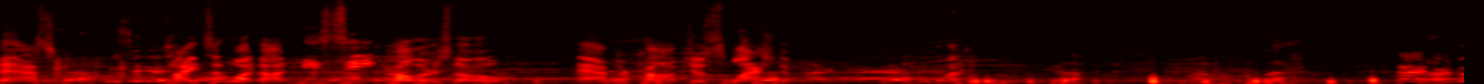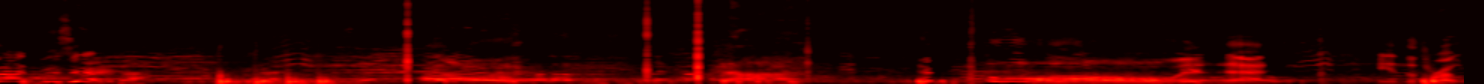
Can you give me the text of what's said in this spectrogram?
mask, tights and whatnot. He's seen colors though, after Cobb just splashed him. Oh, and that in the throat.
